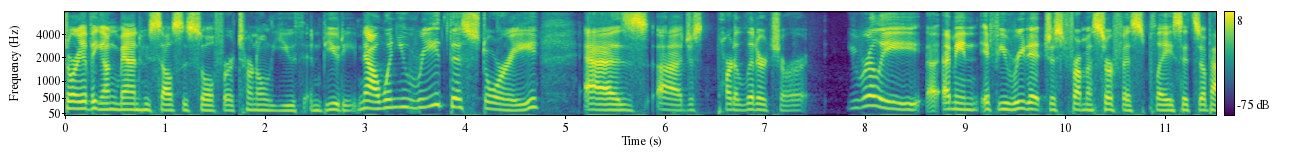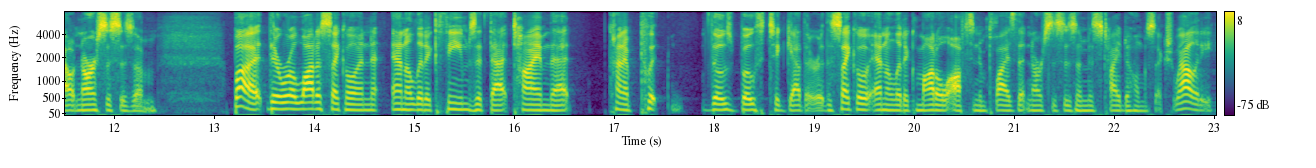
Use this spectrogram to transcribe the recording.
Story of a young man who sells his soul for eternal youth and beauty. Now, when you read this story as uh, just part of literature, you really, I mean, if you read it just from a surface place, it's about narcissism. But there were a lot of psychoanalytic themes at that time that kind of put those both together. The psychoanalytic model often implies that narcissism is tied to homosexuality.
